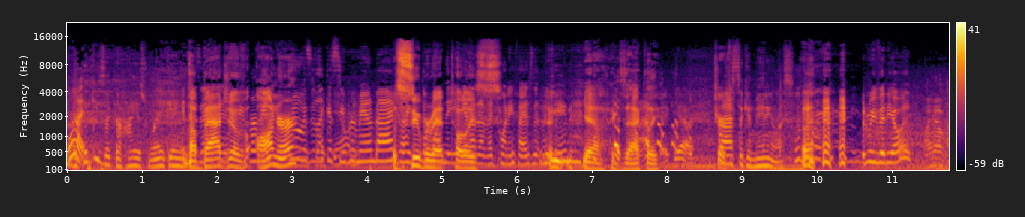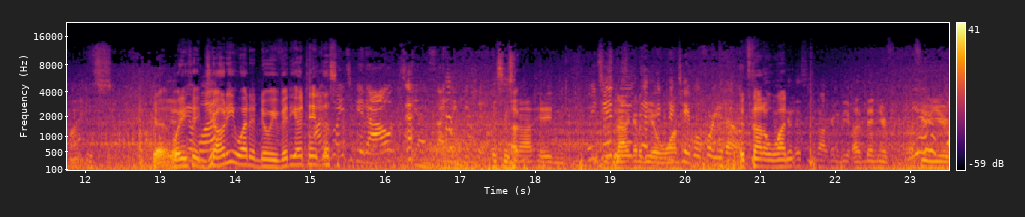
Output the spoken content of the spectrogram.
what? I think he's like the highest ranking. A badge of honor. No, is it like a Superman badge? A like Superman, the one that totally get out of a s- 25 cent machine? And- yeah, exactly. Yeah. Sure. Plastic and meaningless. Did we video it? I have mine. Yeah. What do you think, what? Jody? What do we videotape I'm this? going to get out. Yes, I think you should. This is uh, not Hayden. We This did is not gonna be a one. table for you though. It's not a one. This is not going to be. I've been here a few years.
